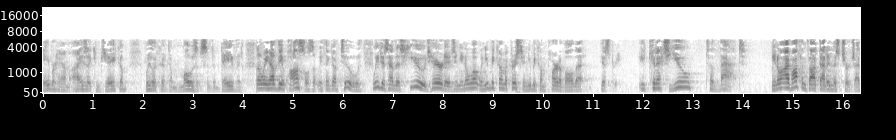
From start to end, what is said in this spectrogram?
Abraham, Isaac, and Jacob, we look to Moses and to David. And we have the apostles that we think of too. We just have this huge heritage. And you know what? When you become a Christian, you become part of all that history. It connects you to that. You know, I've often thought that in this church. I,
